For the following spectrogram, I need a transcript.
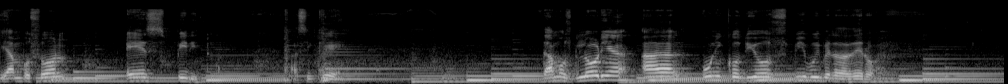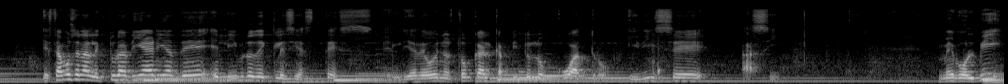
y ambos son Espíritu. Así que damos gloria al único Dios vivo y verdadero. Estamos en la lectura diaria del libro de Eclesiastés. El día de hoy nos toca el capítulo 4 y dice así. Me volví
